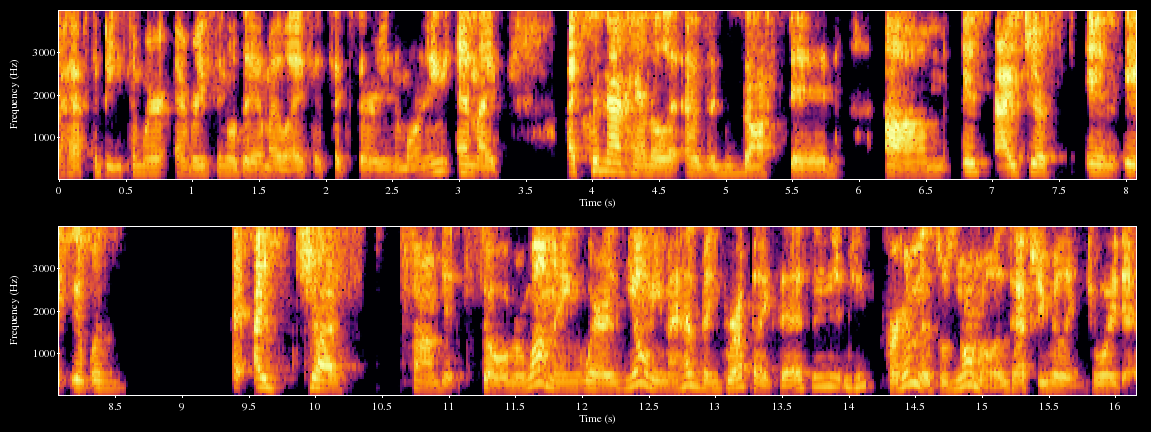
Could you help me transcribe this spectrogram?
I have to be somewhere every single day of my life at 6.30 in the morning and like i could not handle it i was exhausted um it i just in it, it was i just found it so overwhelming whereas yoni my husband grew up like this and he, for him this was normal he was actually really enjoyed it.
